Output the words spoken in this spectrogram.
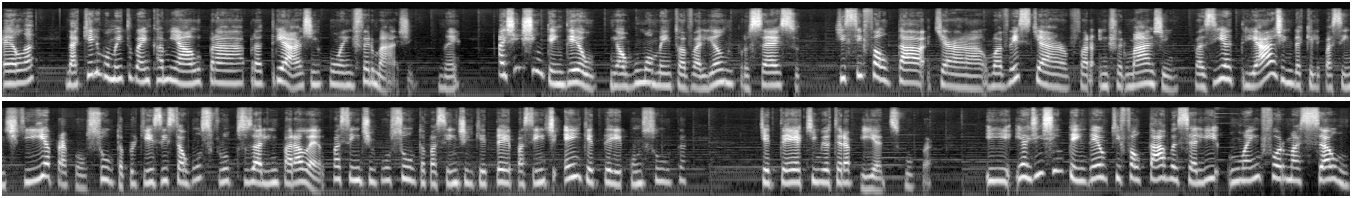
ela naquele momento vai encaminhá-lo para a triagem com a enfermagem, né? A gente entendeu, em algum momento avaliando o processo, que se faltar, que a, uma vez que a enfermagem fazia a triagem daquele paciente que ia para consulta, porque existem alguns fluxos ali em paralelo, paciente em consulta, paciente em QT, paciente em QT consulta, QT é quimioterapia, desculpa. E, e a gente entendeu que faltava-se ali uma informação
